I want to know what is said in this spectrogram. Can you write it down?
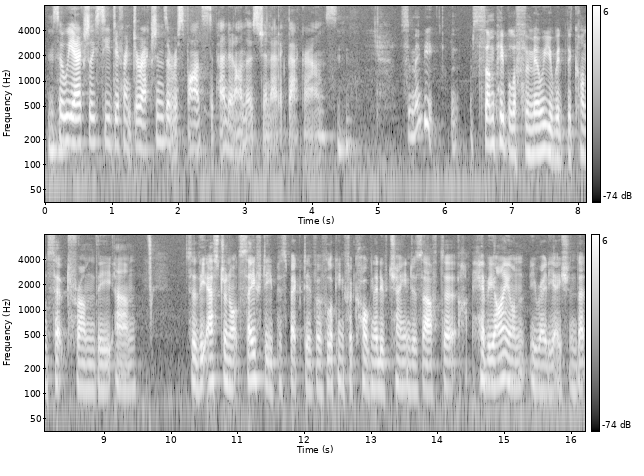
Mm-hmm. So we actually see different directions of response dependent on those genetic backgrounds. Mm-hmm. So maybe some people are familiar with the concept from the um, so the astronaut safety perspective of looking for cognitive changes after heavy ion irradiation that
